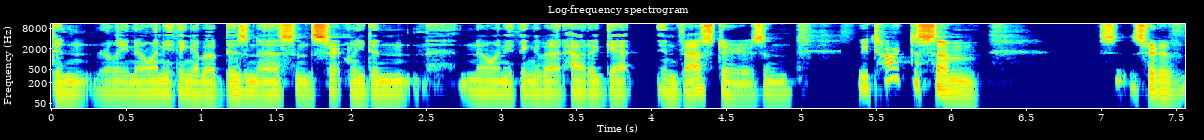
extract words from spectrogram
didn't really know anything about business and certainly didn't know anything about how to get investors. And we talked to some sort of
